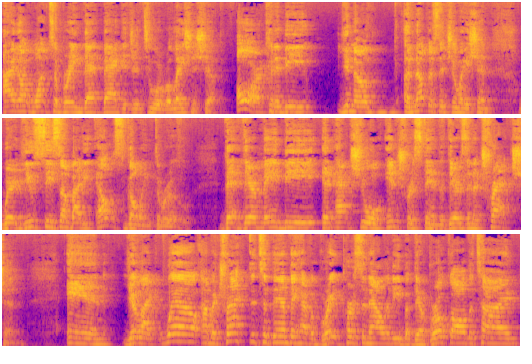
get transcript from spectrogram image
I don't want to bring that baggage into a relationship. Or could it be you know, another situation where you see somebody else going through that there may be an actual interest in, that there's an attraction. And you're like, well, I'm attracted to them. They have a great personality, but they're broke all the time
